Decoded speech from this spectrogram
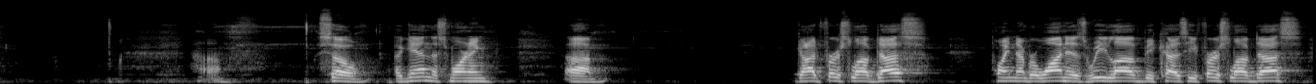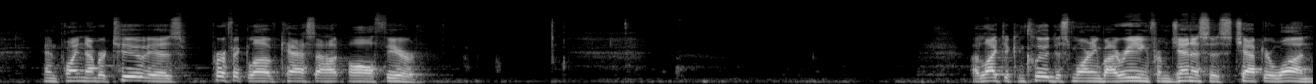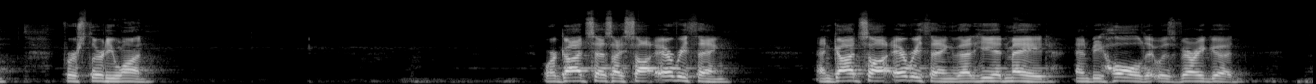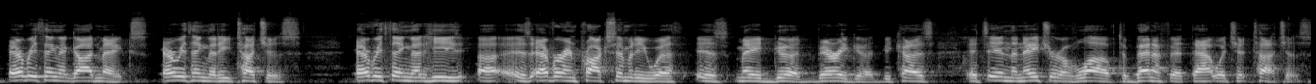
Um, so, again, this morning, um, God first loved us. Point number one is we love because He first loved us. And point number two is perfect love casts out all fear. I'd like to conclude this morning by reading from Genesis chapter 1, verse 31, where God says, I saw everything, and God saw everything that He had made, and behold, it was very good. Everything that God makes, everything that He touches, everything that He uh, is ever in proximity with is made good, very good, because it's in the nature of love to benefit that which it touches.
